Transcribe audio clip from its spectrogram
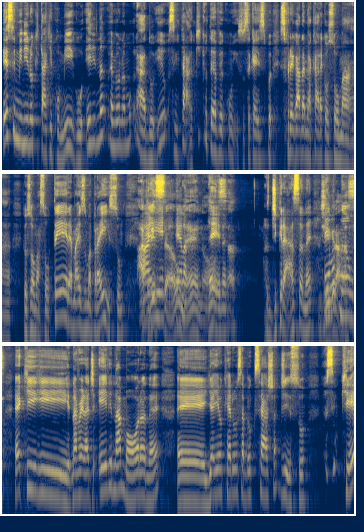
esse menino que tá aqui comigo, ele não é meu namorado. E eu, assim, tá, o que que eu tenho a ver com isso? Você quer esfregar na minha cara que eu sou uma, que eu sou uma solteira? É mais uma pra isso? Aí Agressão, ela- né? É, Nossa. de graça, né? De Aí ela, graça. Não, é que, na verdade, ele namora, né? É, e aí eu quero saber o que você acha disso. Eu assim, o quê?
